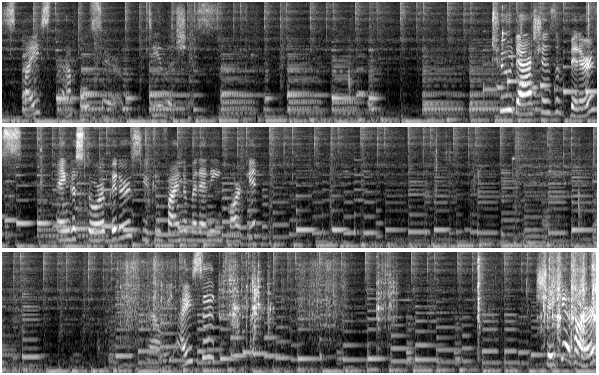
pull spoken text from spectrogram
Spiced apple syrup, delicious. Two dashes of bitters, Angostura bitters, you can find them at any market. Now we ice it. Shake it hard.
